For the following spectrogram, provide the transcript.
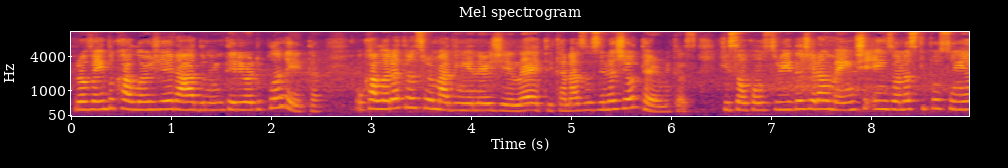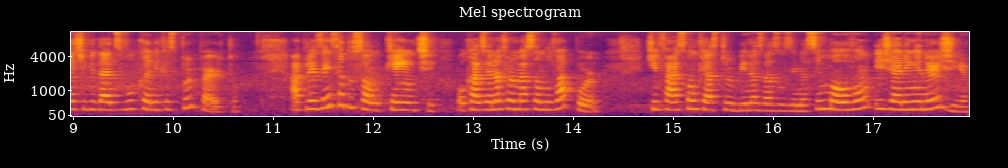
provém do calor gerado no interior do planeta. O calor é transformado em energia elétrica nas usinas geotérmicas, que são construídas geralmente em zonas que possuem atividades vulcânicas por perto. A presença do solo quente ocasiona a formação do vapor, que faz com que as turbinas das usinas se movam e gerem energia.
